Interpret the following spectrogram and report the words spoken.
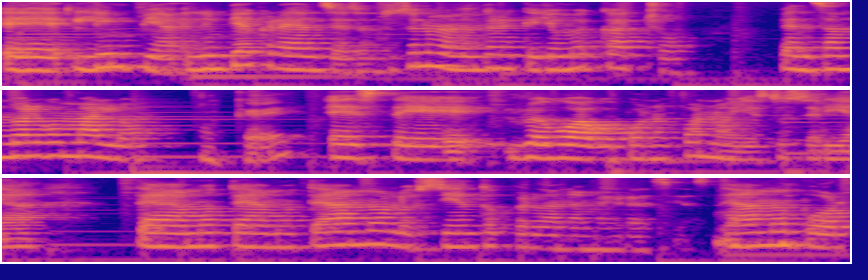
eh, limpia, limpia creencias. Entonces en el momento en el que yo me cacho pensando algo malo, este, luego hago oponopono y esto sería te amo, te amo, te amo, lo siento, perdóname, gracias. Te amo por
